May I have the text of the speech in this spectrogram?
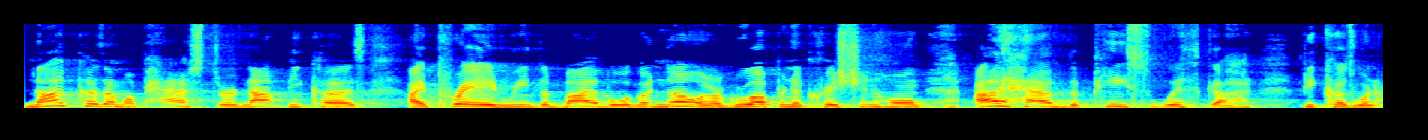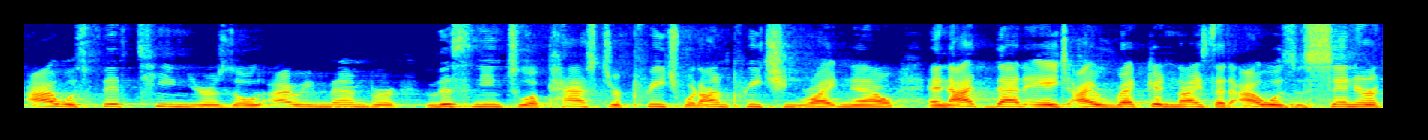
Not because I'm a pastor, not because I pray and read the Bible, no, or grew up in a Christian home. I have the peace with God because when I was 15 years old, I remember listening to a pastor preach what I'm preaching right now. And at that age, I recognized that I was a sinner,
